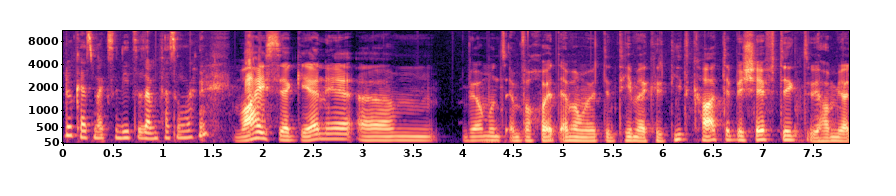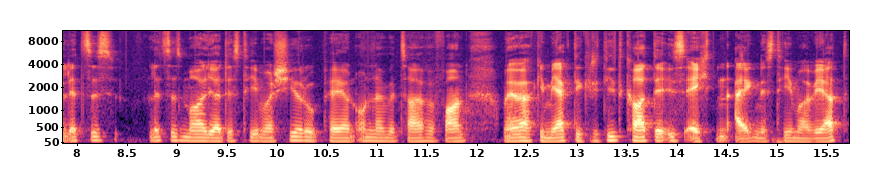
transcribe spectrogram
Lukas, magst du die Zusammenfassung machen? Mache ich sehr gerne. Ähm, wir haben uns einfach heute einfach mal mit dem Thema Kreditkarte beschäftigt. Wir haben ja letztes, letztes Mal ja das Thema GiroPay und Online-Bezahlverfahren. Wir haben einfach gemerkt, die Kreditkarte ist echt ein eigenes Thema wert.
